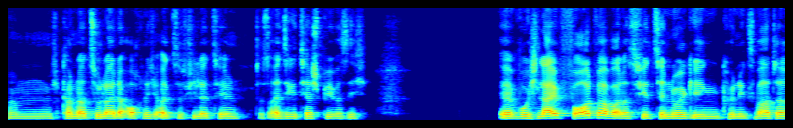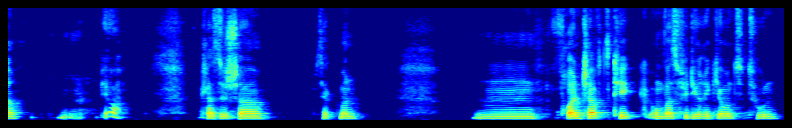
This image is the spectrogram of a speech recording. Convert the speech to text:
Ähm, ich kann dazu leider auch nicht allzu viel erzählen. Das einzige Testspiel, was ich, äh, wo ich live vor Ort war, war das 14-0 gegen Königswarter. Ja, klassischer, wie sagt man, mh, hm, Freundschaftskick, um was für die Region zu tun.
